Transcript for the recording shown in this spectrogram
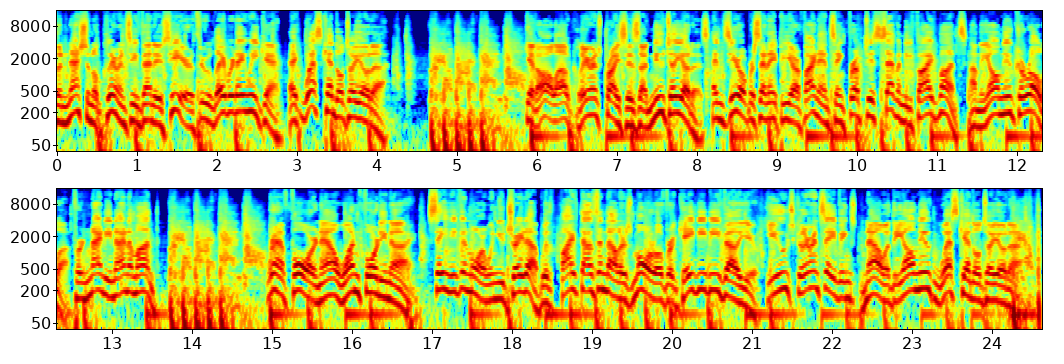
The national clearance event is here through Labor Day weekend at West Kendall Toyota. Get all out clearance prices on new Toyotas and 0% APR financing for up to 75 months on the all new Corolla for 99 a month. RAV4 now 149. Save even more when you trade up with $5,000 more over KBB value. Huge clearance savings now at the all new West Kendall Toyota.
